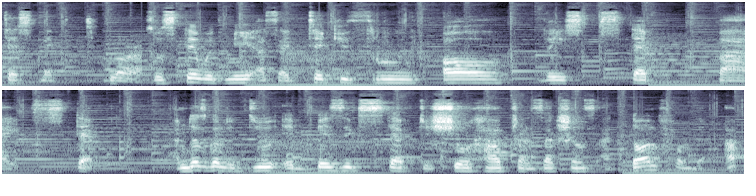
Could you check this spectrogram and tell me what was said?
Testnet Explorer. So stay with me as I take you through all this step by step. I'm just going to do a basic step to show how transactions are done from the app.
